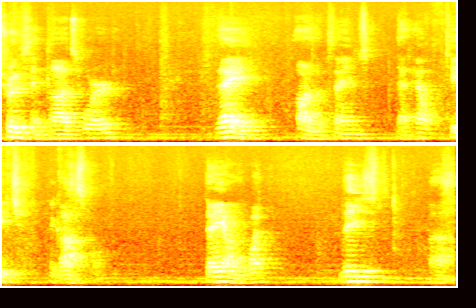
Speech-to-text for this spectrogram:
truth in God's word. They are the things that help teach the gospel. They are what these, uh,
